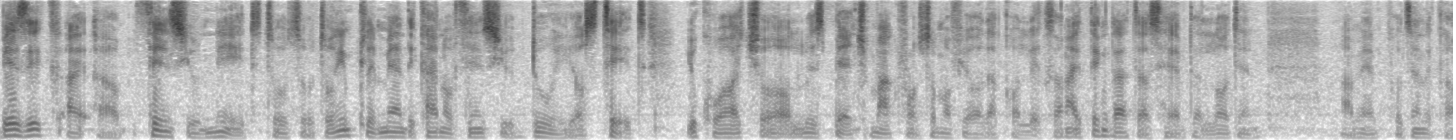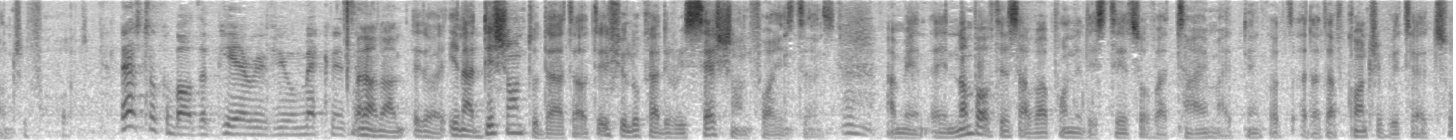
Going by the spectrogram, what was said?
basic uh, uh, things you need to, to, to implement the kind of things you do in your state, you could actually always benchmark from some of your other colleagues. And I think that has helped a lot in, I mean, putting the country forward. Let's talk about the peer review mechanism. No, no, in addition to that, if you look at the recession, for instance, mm -hmm. I mean, a number of things have happened in the States over time, I think, that have contributed to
